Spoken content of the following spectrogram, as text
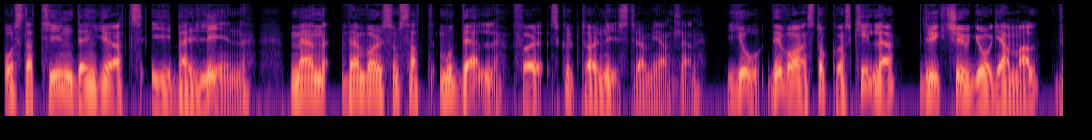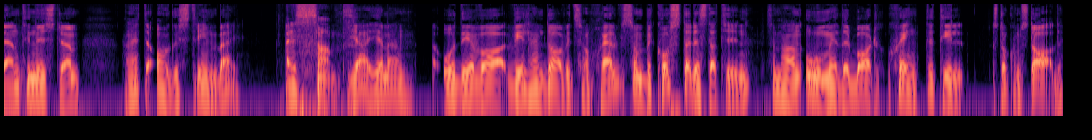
Och statyn den göts i Berlin. Men vem var det som satt modell för skulptör Nyström egentligen? Jo, det var en Stockholmskille, drygt 20 år gammal, vän till Nyström. Han hette August Strindberg. Är det sant? Jajamän. Och det var Wilhelm Davidsson själv som bekostade statyn som han omedelbart skänkte till Stockholms stad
